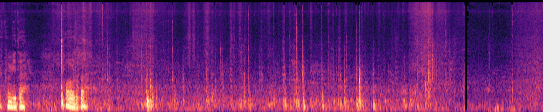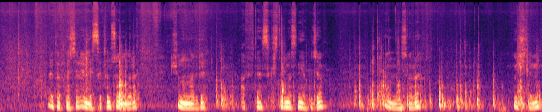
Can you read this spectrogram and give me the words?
Bakın vida orada. Arkadaşlar elle sıktım son olarak. Şununla bir de hafiften sıkıştırmasını yapacağım. Ondan sonra bu işlemim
